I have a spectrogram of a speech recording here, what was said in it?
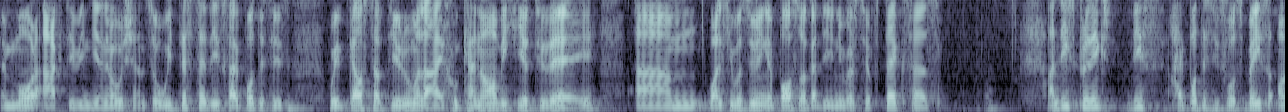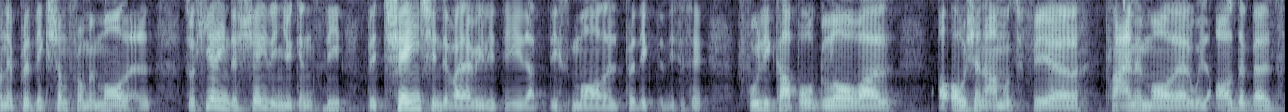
a more active Indian Ocean. So we tested this hypothesis with Kaustubh Thirumalai, who cannot be here today, um, while he was doing a postdoc at the University of Texas. And this, this hypothesis was based on a prediction from a model. So here in the shading, you can see the change in the variability that this model predicted. This is a fully coupled global uh, ocean atmosphere climate model with all the bells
